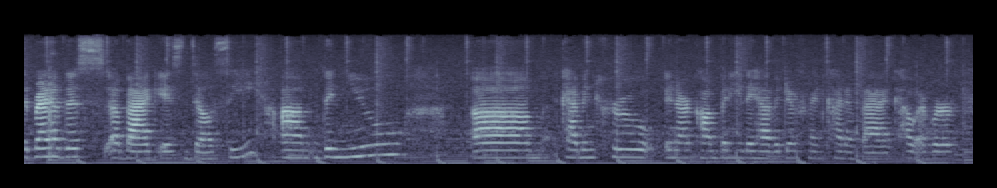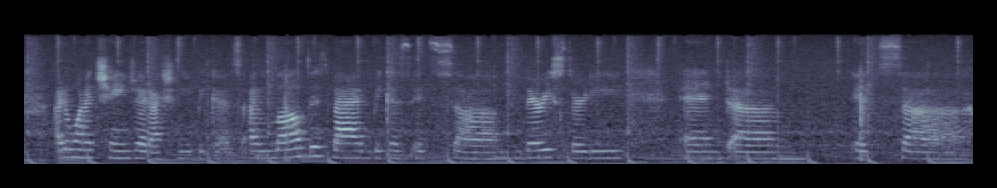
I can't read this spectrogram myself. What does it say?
The brand of this uh, bag is Delsey. Um, the new um, cabin crew in our company, they have a different kind of bag. However, I don't want to change it actually because I love this bag because it's um, very sturdy and um, it's uh,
